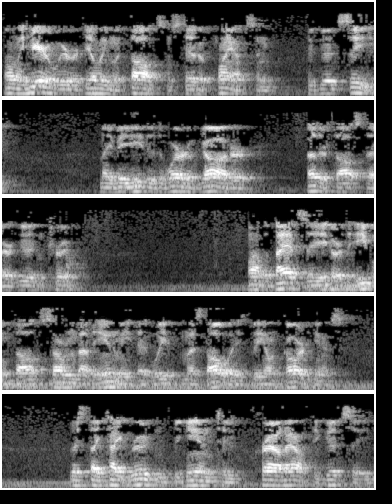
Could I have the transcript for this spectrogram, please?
Only here we are dealing with thoughts instead of plants and the good seed. May be either the Word of God or other thoughts that are good and true. While the bad seed or the evil thoughts sown by the enemy that we must always be on guard against, lest they take root and begin to crowd out the good seed.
